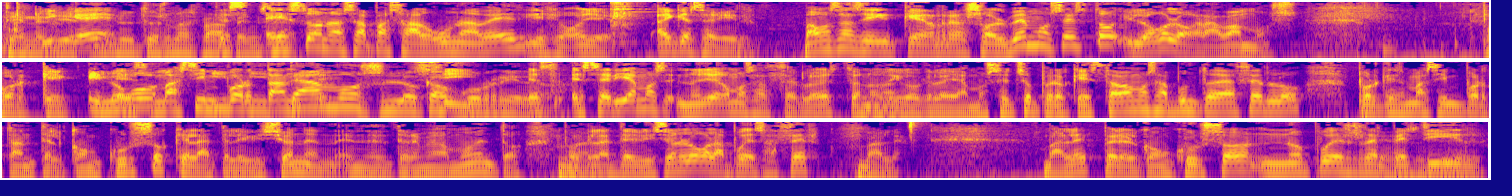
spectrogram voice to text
Tiene ¿Aquí 10 qué?". minutos más para Entonces, pensar. Esto nos ha pasado alguna vez y dije, oye, hay que seguir. Vamos a seguir, que resolvemos esto y luego lo grabamos. Porque Y luego es más importante. imitamos lo que ha Sí, ocurrido. es- es- seríamos, no llegamos a hacerlo, esto no digo que lo hayamos hecho, pero que estábamos a punto de hacerlo porque es más importante el concurso que la televisión en, en determinado momento. Porque Vale. la televisión luego la puedes hacer. Vale. ¿vale? Pero el concurso no puedes repetir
